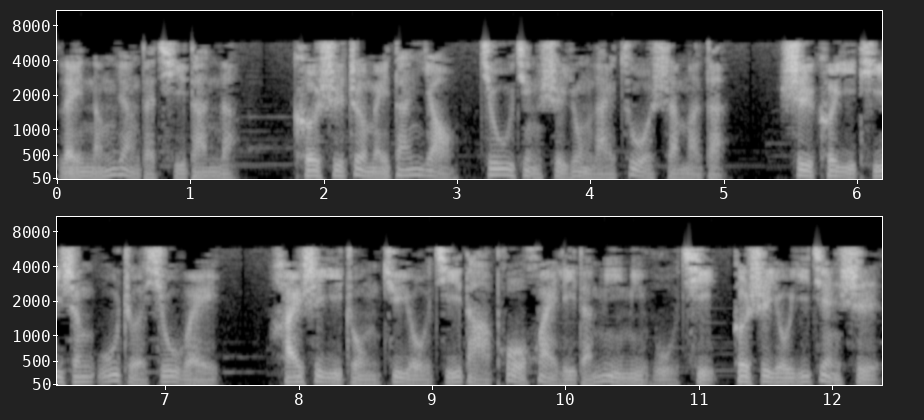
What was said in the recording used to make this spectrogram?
雷能量的奇丹呢？可是这枚丹药究竟是用来做什么的？是可以提升武者修为，还是一种具有极大破坏力的秘密武器？可是有一件事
